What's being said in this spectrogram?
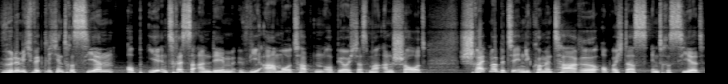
Würde mich wirklich interessieren, ob ihr Interesse an dem VR-Mode habt und ob ihr euch das mal anschaut. Schreibt mal bitte in die Kommentare, ob euch das interessiert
